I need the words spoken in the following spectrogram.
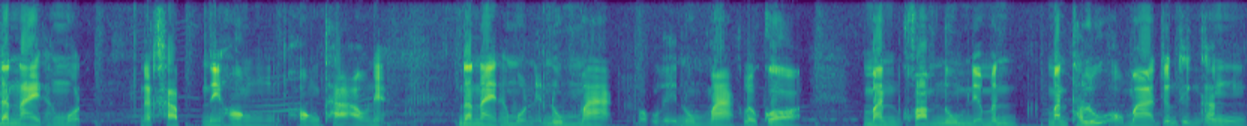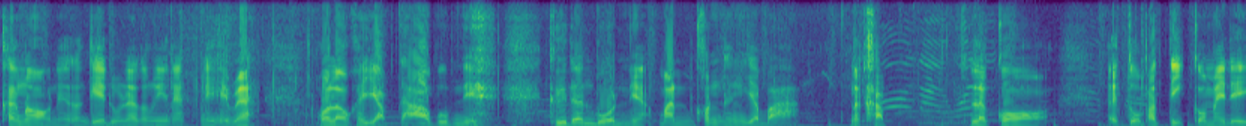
ด้านในทั้งหมดนะครับ ในห้องห้องเท้าเนี่ยด้านในทั้งหมดเนี่ยนุ่มมากบอกเลยนุ่มมาก แล้วก็ มันความนุ่มเนี่ยมันมันทะลุออกมาจนถึงข้างข้างนอกเนี่ยสังเกตดูนะตรงนี้นะนี่เห็นไหมพอเราขยับเท้าปุ๊บเนี่ยคือด้านบนเนี่ยมันค่อนข้างจะบางนะครับ แล้วก็ตัวพลาสติกก็ไม่ได้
